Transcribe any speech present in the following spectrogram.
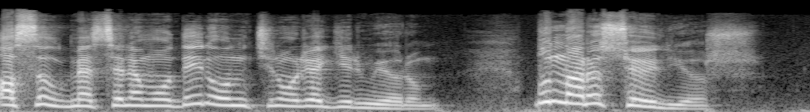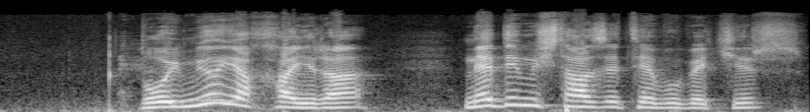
Asıl meselem o değil onun için oraya girmiyorum. Bunları söylüyor. Doymuyor ya hayra. Ne demişti Hazreti Ebu Bekir?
